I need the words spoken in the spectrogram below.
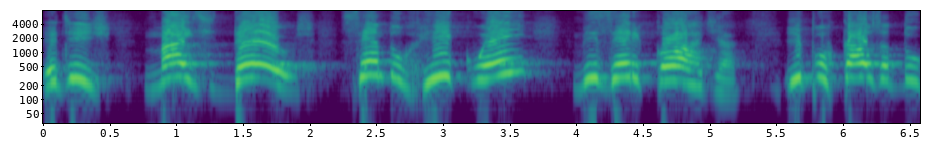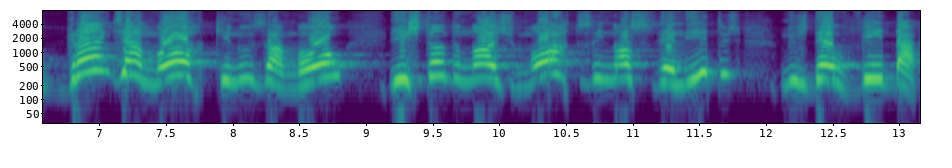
Ele diz: Mas Deus, sendo rico em misericórdia, e por causa do grande amor que nos amou, e estando nós mortos em nossos delitos, nos deu vida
